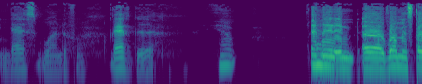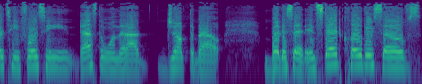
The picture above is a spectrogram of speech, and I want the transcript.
That's wonderful. That's good. Yep. And then in uh, Romans 13, 14, that's the one that I jumped about. But it said, instead, clothe yourselves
